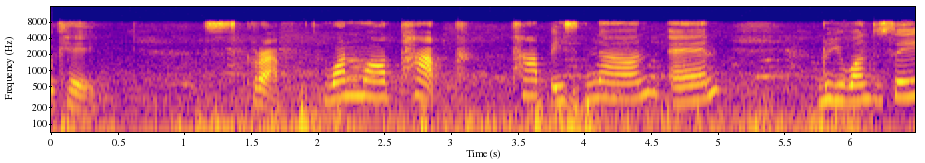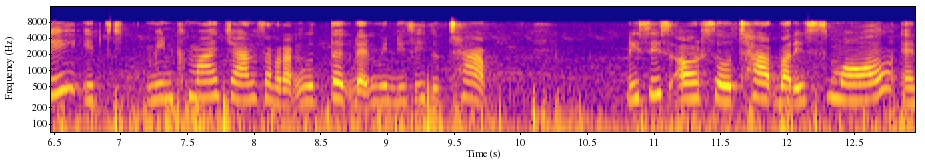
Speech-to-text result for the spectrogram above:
okay scrub one more tap tap is noun and do you want to see it mean ខ្មែរចានសម្រាប់ងូតទឹក that mean this is the tap this is also tap but it's small and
